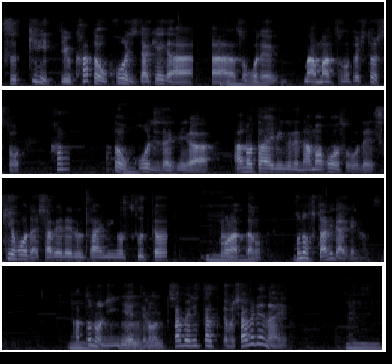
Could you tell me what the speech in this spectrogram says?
スッキリっていう加藤浩二だけが、あそこで、まあ、松本人志と加藤浩二だけが、あのタイミングで生放送で好き放題喋れるタイミングを作ってうんもらったの、この2人だけなんですよ。うん。後の人間っていうのは喋りたくても喋れない、うん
